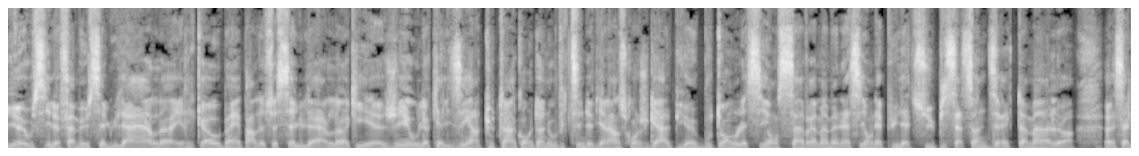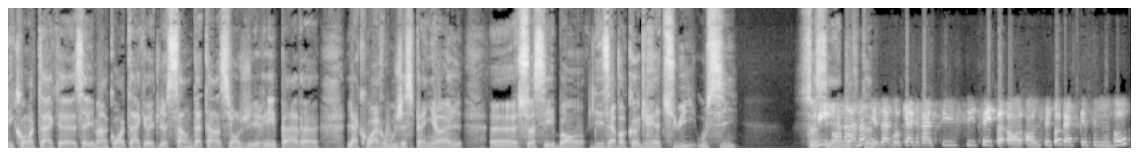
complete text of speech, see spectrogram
Il y a aussi le fameux cellulaire, là. Erika Aubin parle de ce cellulaire-là qui est euh, géolocalisé en tout temps, qu'on donne aux victimes de violences conjugales. Puis il y a un bouton, là, si on se sent vraiment menacé, on appuie là-dessus, puis ça sonne directement, là. Euh, ça les contacte, euh, ça les met en contact avec le centre d'attention géré par la Croix-Rouge espagnole. ça, c'est bon. Des avocats gratuits aussi oui, on en a des avocats gratuits ici. On ne le sait pas parce que c'est nouveau,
